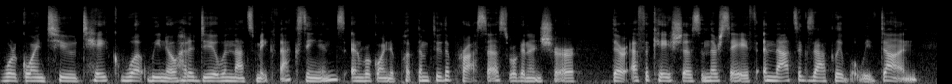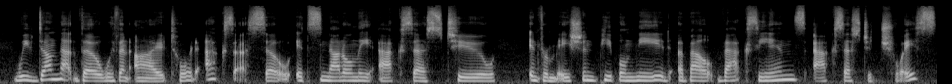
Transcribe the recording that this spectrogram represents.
We're going to take what we know how to do, and that's make vaccines, and we're going to put them through the process. We're going to ensure they're efficacious and they're safe. And that's exactly what we've done. We've done that, though, with an eye toward access. So it's not only access to information people need about vaccines, access to choice.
